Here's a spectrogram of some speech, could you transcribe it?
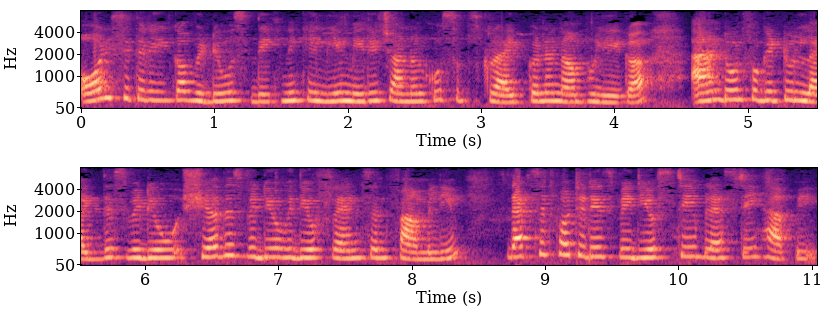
और इसी तरीके का वीडियोस देखने के लिए मेरे चैनल को सब्सक्राइब करना ना भूलिएगा। And don't forget to like this video share this video with your friends and family that's it for today's video stay bless stay happy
